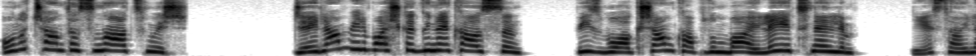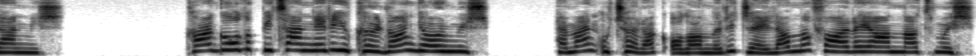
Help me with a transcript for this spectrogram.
Onu çantasına atmış. Ceylan bir başka güne kalsın. Biz bu akşam kaplumbağa ile yetinelim diye söylenmiş. Karga olup bitenleri yukarıdan görmüş. Hemen uçarak olanları Ceylan'la fareye anlatmış.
